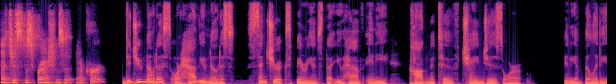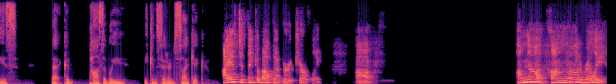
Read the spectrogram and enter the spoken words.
that's just as fresh as it occurred. Did you notice or have you noticed since your experience that you have any cognitive changes or any abilities that could possibly be considered psychic? I have to think about that very carefully. Uh, I'm not. I'm not really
